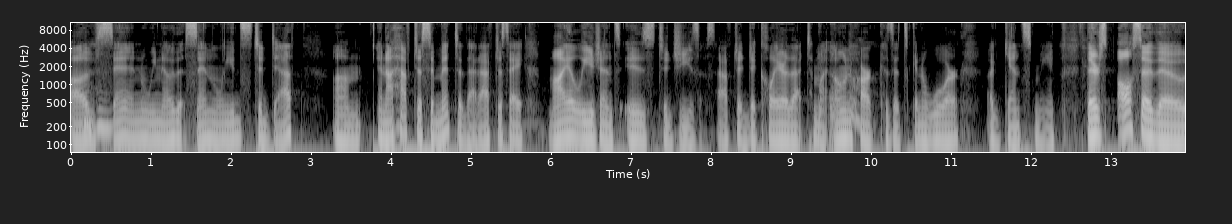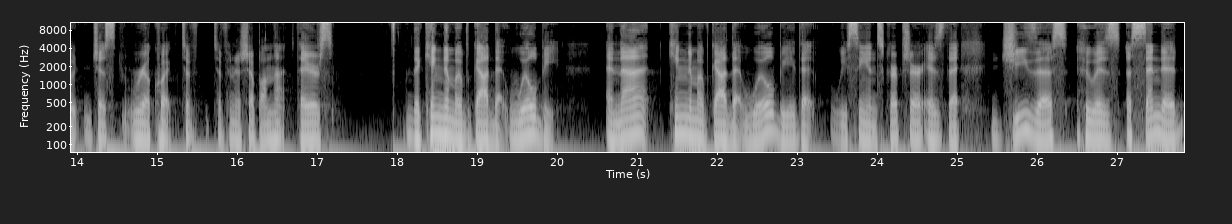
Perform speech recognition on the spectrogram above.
of sin. We know that sin leads to death. Um, and I have to submit to that. I have to say, my allegiance is to Jesus. I have to declare that to my own heart because it's going to war against me. There's also, though, just real quick to, to finish up on that, there's the kingdom of God that will be. And that kingdom of God that will be that we see in scripture is that Jesus, who is ascended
